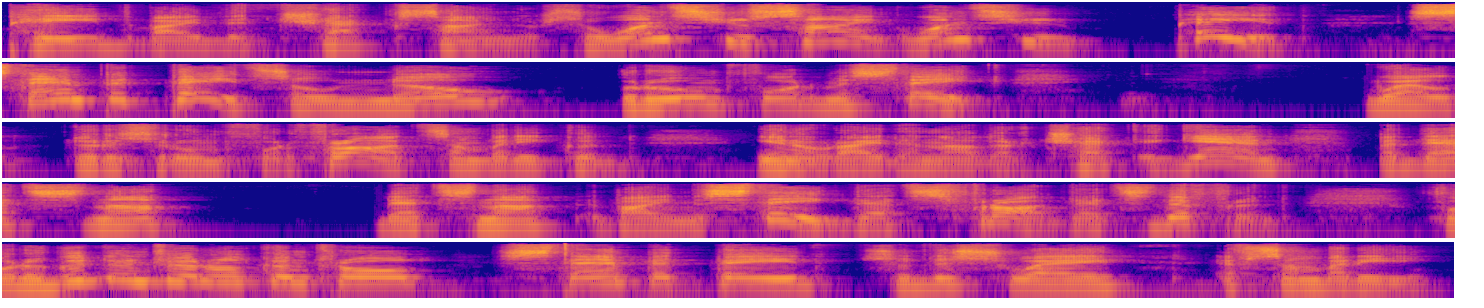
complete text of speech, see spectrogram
paid by the check signer. So once you sign, once you pay it, stamp it paid. So no room for mistake. Well, there is room for fraud. Somebody could, you know, write another check again, but that's not that's not by mistake. That's fraud. That's different. For a good internal control, stamp it paid. So this way, if somebody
